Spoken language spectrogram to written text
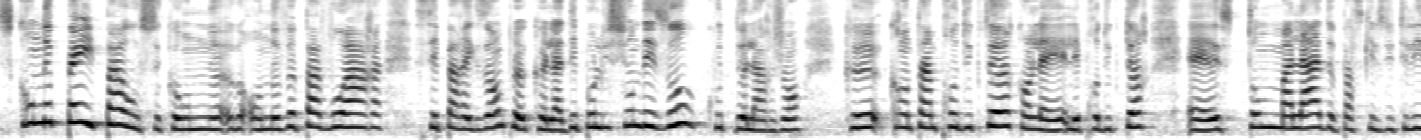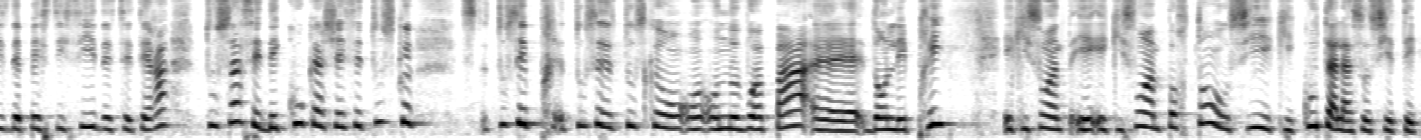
ce qu'on ne paye pas ou ce qu'on ne, veut pas voir, c'est par exemple que la dépollution des eaux coûte de l'argent, que quand un producteur, quand les, producteurs euh, tombent malades parce qu'ils utilisent des pesticides, etc., tout ça, c'est des coûts cachés, c'est tout ce que tout, tout, tout ce qu'on on ne voit pas euh, dans les prix et qui sont et, qui sont importants aussi et qui coûtent à la société.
